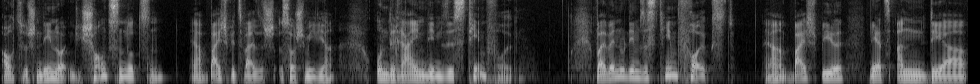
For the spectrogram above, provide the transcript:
auch zwischen den Leuten, die Chancen nutzen, ja, beispielsweise Social Media, und rein dem System folgen. Weil wenn du dem System folgst, ja, Beispiel jetzt an der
